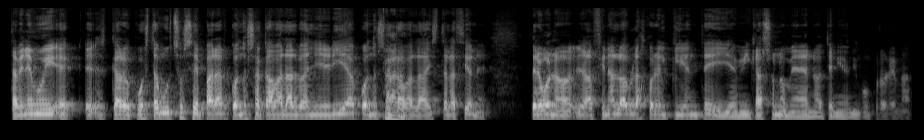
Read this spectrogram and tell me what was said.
También es muy, eh, claro, cuesta mucho separar cuándo se acaba la albañilería, cuándo se acaba las instalaciones. Pero bueno, al final lo hablas con el cliente y en mi caso no, me, no he tenido ningún problema.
